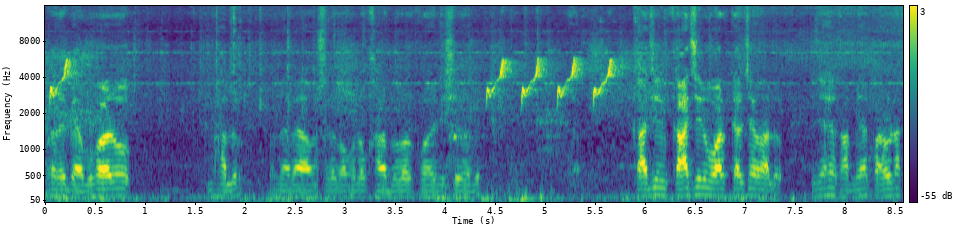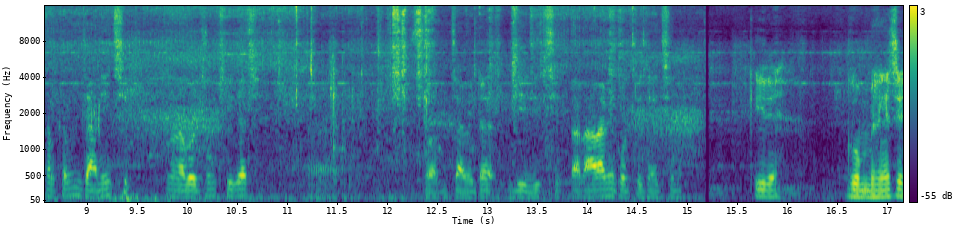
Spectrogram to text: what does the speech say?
ওনাদের ব্যবহারও ভালো। ওনারা আমার সাথে কখনো খারাপ ব্যবহার করেনি সেভাবে। কাজের কাজের ওয়ার্ক কালচার ভালো। যাই হোক আমি আর পারব না কালকে আমি জানিয়েছি। ওনারা বলছেন ঠিক আছে। তো আমি চাবিটা দিয়ে দিচ্ছি। কারণ আর আমি করতে চাইছি না। কী রে? ঘুম ভেঙেছে?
